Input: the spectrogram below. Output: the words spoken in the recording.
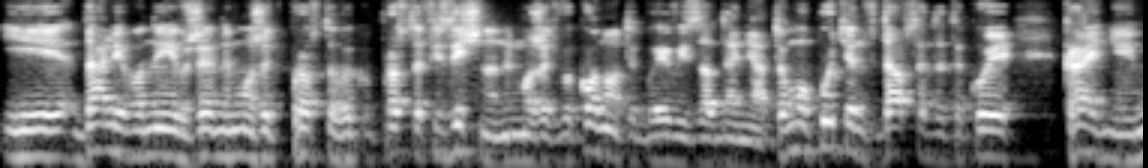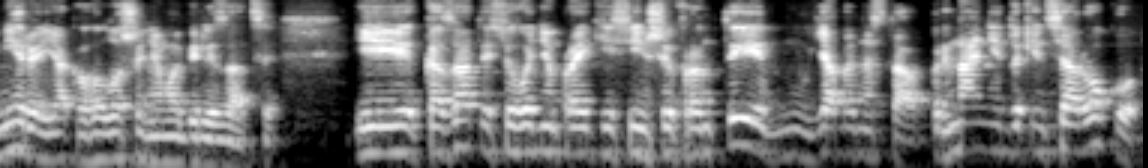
І далі вони вже не можуть просто просто фізично не можуть виконувати бойові завдання. Тому Путін вдався до такої крайньої міри, як оголошення мобілізації. І казати сьогодні про якісь інші фронти, ну я би не став. Принаймні до кінця року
